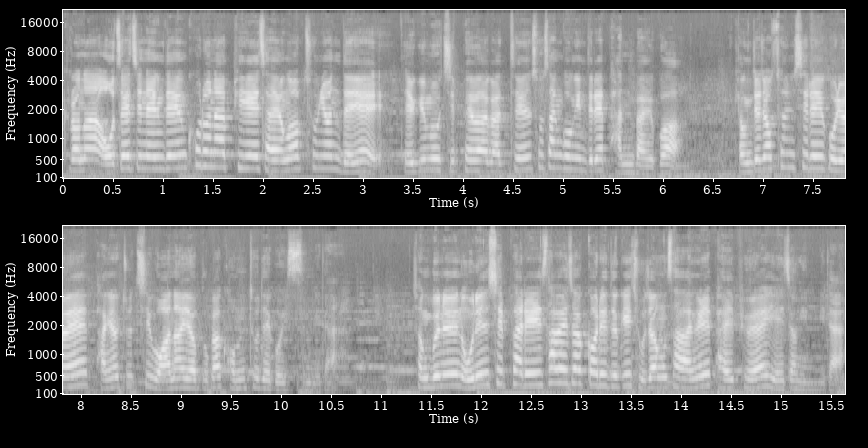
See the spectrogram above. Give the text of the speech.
그러나 어제 진행된 코로나 피해 자영업 총연대에 대규모 집회와 같은 소상공인들의 반발과 경제적 손실을 고려해 방역 조치 완화 여부가 검토되고 있습니다. 정부는 오는 18일 사회적 거리두기 조정 사항을 발표할 예정입니다.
